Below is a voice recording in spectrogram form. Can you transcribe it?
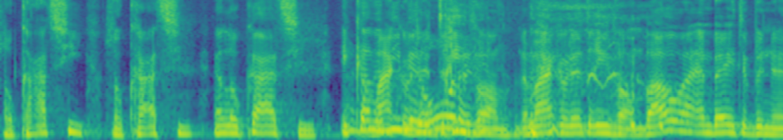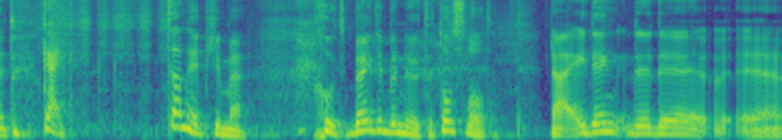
locatie, locatie en locatie. Ik kan er niet meer horen. Drie van. Dan maken we er drie van: bouwen en beter benutten. Kijk, dan heb je me. Goed, beter benutten. Tot slot. Nou, ik denk, de, de, uh, uh,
